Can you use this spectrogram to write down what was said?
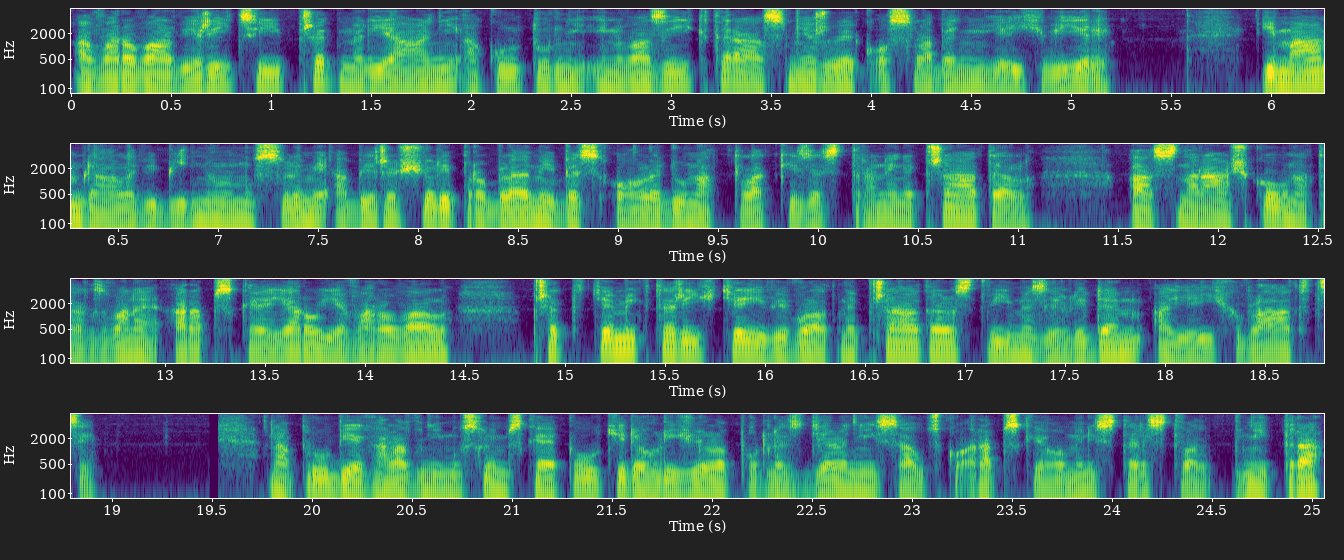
a varoval věřící před mediální a kulturní invazí, která směřuje k oslabení jejich víry. Imám dále vybídnul muslimy, aby řešili problémy bez ohledu na tlaky ze strany nepřátel a s narážkou na tzv. arabské jaro je varoval před těmi, kteří chtějí vyvolat nepřátelství mezi lidem a jejich vládci. Na průběh hlavní muslimské pouti dohlíželo podle sdělení Saudsko-arabského ministerstva vnitra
